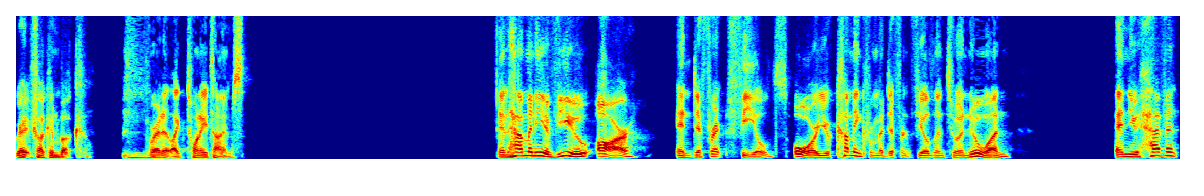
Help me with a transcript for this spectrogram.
Great fucking book. Read it like 20 times. And how many of you are in different fields, or you're coming from a different field into a new one, and you haven't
